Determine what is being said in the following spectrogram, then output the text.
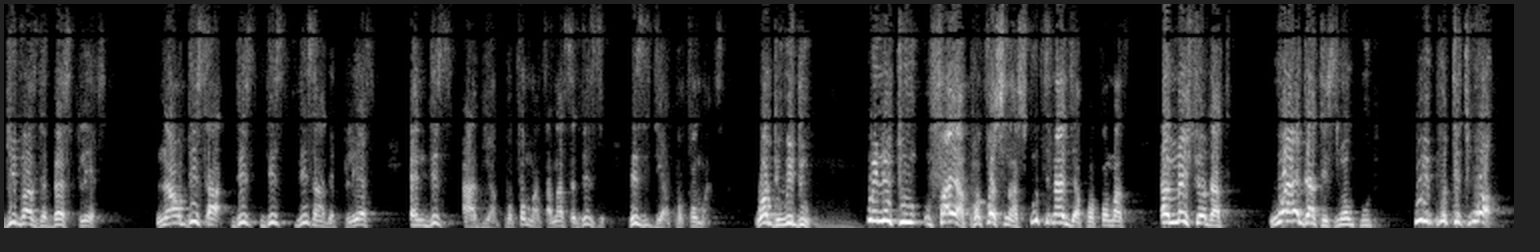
Give us the best players. Now, these are, this, this, these are the players and these are their performance. And I said, this, this is their performance. What do we do? We need to fire professionals, scrutinize their performance, and make sure that where that is not good, we put it well.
